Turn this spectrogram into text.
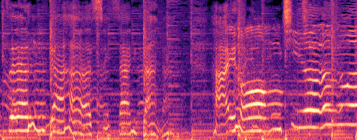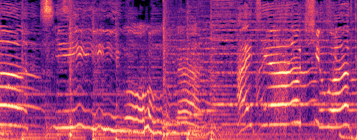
猜我，怎甲水当当？海风笑我是憨人，海鸟笑我空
